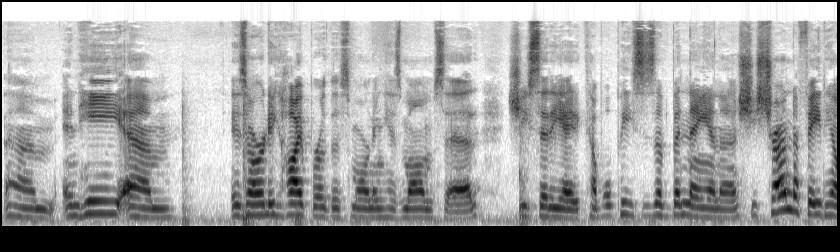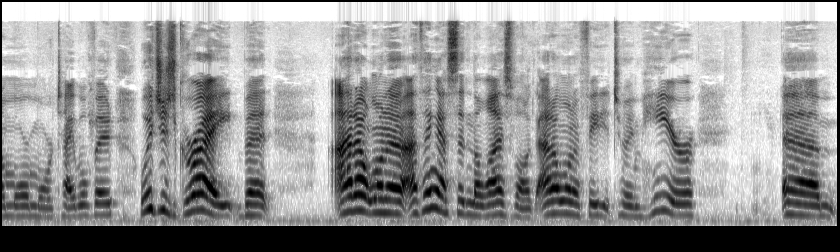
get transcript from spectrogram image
um, and he um, is already hyper this morning, his mom said. She said he ate a couple pieces of banana. She's trying to feed him more and more table food, which is great, but I don't want to. I think I said in the last vlog, I don't want to feed it to him here. Um,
